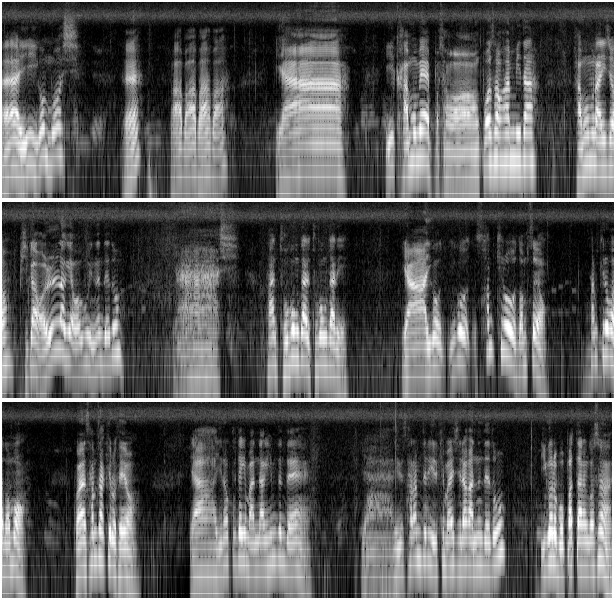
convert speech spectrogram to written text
에 이- 이건 뭐씨. 에? 봐봐 봐봐. 야 이 가뭄에 뽀송뽀송합니다. 가뭄은 아니죠. 비가 얼나게 오고 있는데도 야, 씨. 한 두 봉다리, 두 봉다리. 야, 이거 이거 3kg 넘어요. 3kg가 넘어. 한 3, 4kg 돼요. 야, 이런 꾸대기 만나기 힘든데. 야, 이 사람들이 이렇게 많이 지나갔는데도 이거를 못 봤다는 것은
